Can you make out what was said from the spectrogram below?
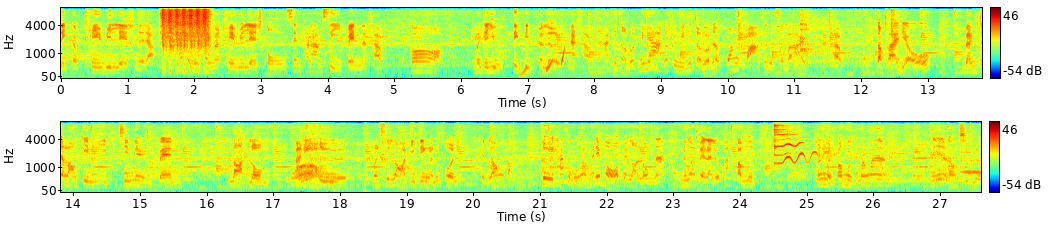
ติดกับ K Village เลยแหละถ้าสมมติใครมา K Village ตรงเส้นพระราม 4 เป็นนะครับ ก็มันจะอยู่ติดติดๆกันเลยนะครับ หาที่จอดรถไม่ยากก็คือมีที่จอดรถกว้างขวางสะดวกสบายนะครับ ต่อไปเดี๋ยวแบงค์จะลองกินอีกชิ้นหนึ่งเป็นหลอดลม อันนี้คือมันคือหลอดจริงๆอะทุกคน เห็นร่องปะคือถ้าสมมุติว่าไม่ได้บอกว่าเป็นหลอดลมนะนึกว่าเป็นอะไรรู้ปะปลาหมึก มันเหมือนปลาหมึกมากๆทีนี้เดี๋ยวลองชิมดู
